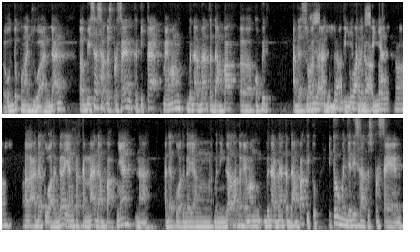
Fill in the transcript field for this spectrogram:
untuk pengajuan dan uh, bisa 100 persen ketika memang benar-benar terdampak uh, COVID ada surat oh, iya, ada buktinya ada buktinya atau, uh uh, ada keluarga yang terkena dampaknya, nah ada keluarga yang meninggal atau hmm. emang benar-benar terdampak gitu, itu menjadi 100%.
